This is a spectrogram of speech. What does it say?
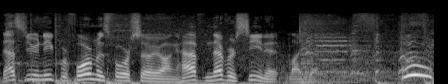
That's a unique performance for Sohyang. Have never seen it like that. Woo!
